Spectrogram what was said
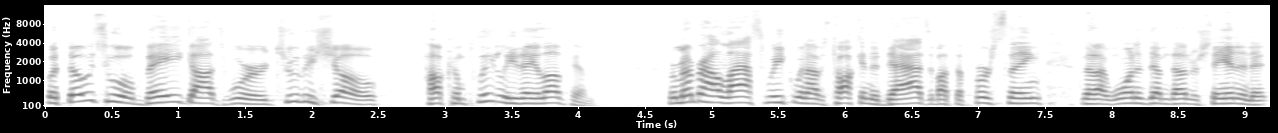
But those who obey God's word truly show how completely they love him. Remember how last week when I was talking to dads about the first thing that I wanted them to understand, and it,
